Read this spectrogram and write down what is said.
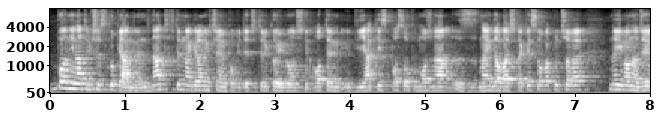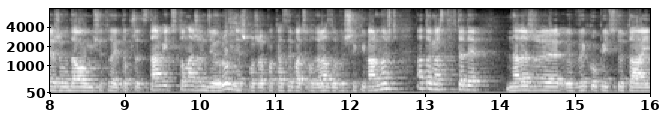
bo nie na tym się skupiamy. Nad, w tym nagraniu chciałem powiedzieć tylko i wyłącznie o tym, w jaki sposób można znajdować takie słowa kluczowe. No i mam nadzieję, że udało mi się tutaj to przedstawić. To narzędzie również może pokazywać od razu wyszukiwalność, natomiast wtedy należy wykupić tutaj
